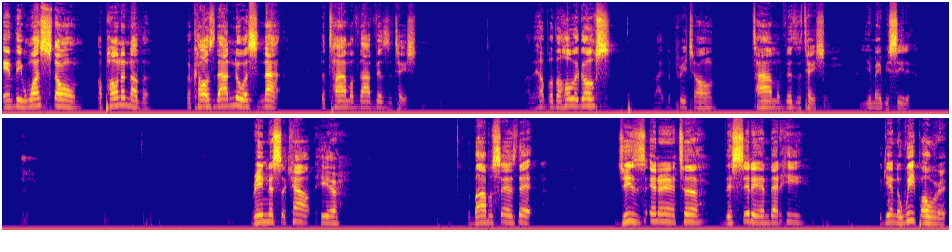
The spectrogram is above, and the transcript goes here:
in thee one stone upon another, because thou knewest not the time of thy visitation. By the help of the Holy Ghost, I'd like to preach on time of visitation. You may be seated. Reading this account here, the Bible says that Jesus entered into this city and that he began to weep over it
